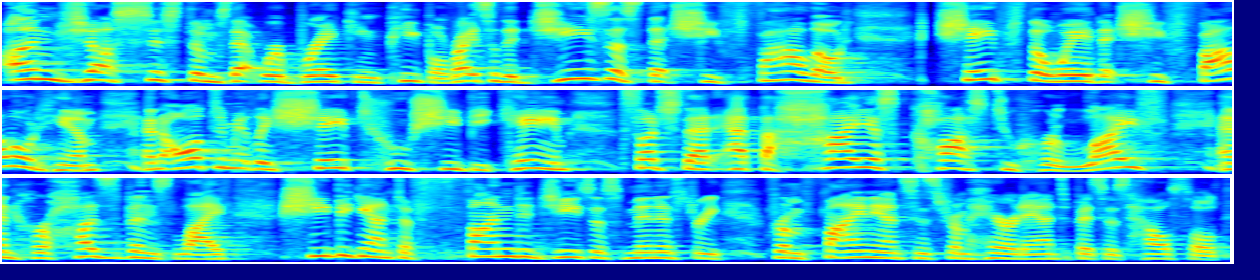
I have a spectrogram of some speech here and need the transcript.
unjust systems that were breaking people, right? So the Jesus that she followed shaped the way that she followed him and ultimately shaped who she became, such that at the highest cost to her life and her husband's life, she began to fund Jesus' ministry from finances from Herod Antipas's household.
